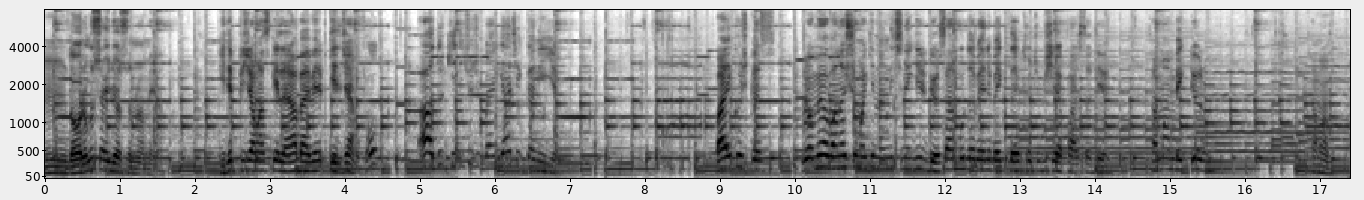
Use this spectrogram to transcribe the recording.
Hmm, doğru mu söylüyorsun Romeo? Gidip pijama askerlere haber verip geleceğim. Hop. Aa dur kedi çocuk ben gerçekten iyiyim. Baykuş kız. Romeo bana şu makinenin içine gir diyor. Sen burada beni bekle kötü bir şey yaparsa diye. Tamam bekliyorum. Tamam.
